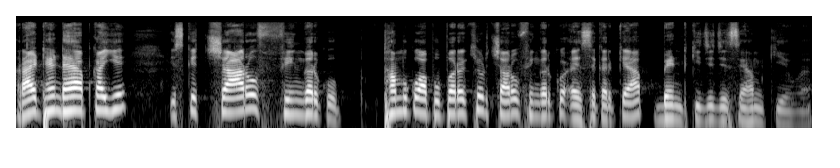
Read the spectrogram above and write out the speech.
राइट हैंड है आपका ये, इसके चारों फिंगर को थम को आप ऊपर रखिए और चारों फिंगर को ऐसे करके आप बेंड कीजिए जैसे हम किए हुए हैं।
